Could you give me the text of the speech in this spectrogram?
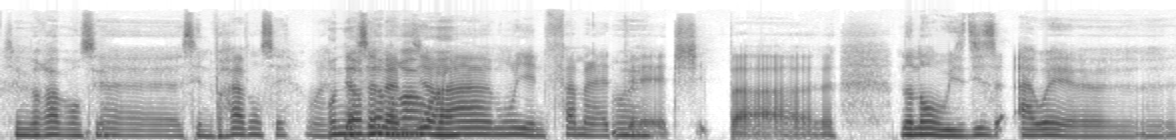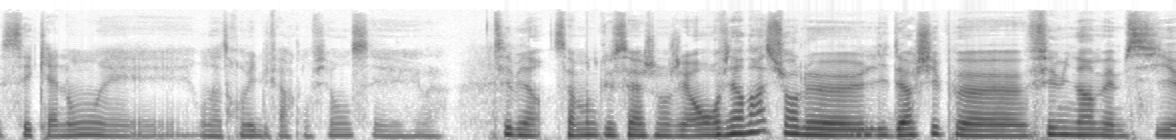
C'est une vraie avancée. Euh, c'est une vraie avancée. On Personne va me dire ah bon, il y a une femme à la tête, je sais pas. Non non, où ils se disent ah ouais, euh, c'est canon et on a trop envie de lui faire confiance et voilà. C'est bien, ça montre que ça a changé. On reviendra sur le mm. leadership féminin, même si,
